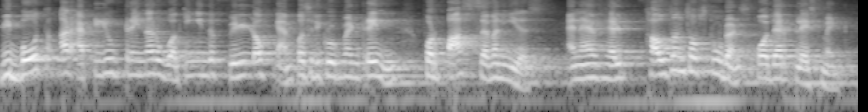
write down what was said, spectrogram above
We both are aptitude trainer working in the field of campus recruitment training for past 7 years and have helped thousands of students for their placement.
